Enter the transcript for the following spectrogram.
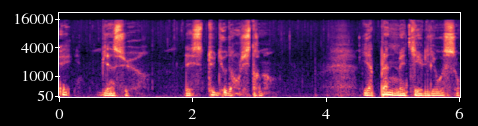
et, bien sûr, les studios d'enregistrement. Il y a plein de métiers liés au son.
